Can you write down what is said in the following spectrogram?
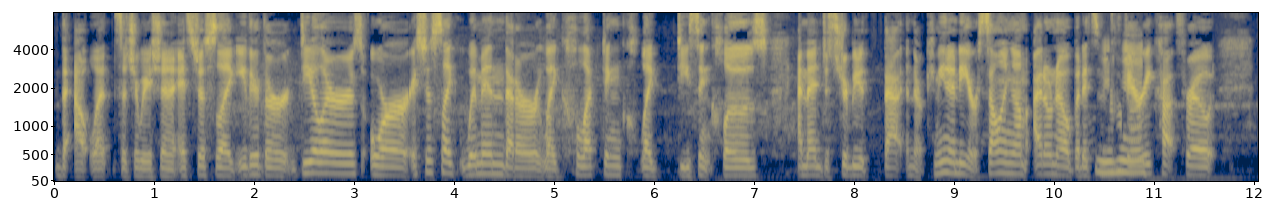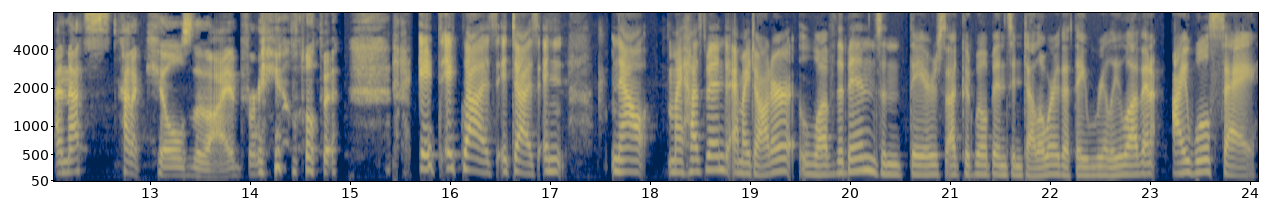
the outlet situation. It's just like either they're dealers or it's just like women that are like collecting like decent clothes and then distribute that in their community or selling them i don't know but it's mm-hmm. very cutthroat. And that's kind of kills the vibe for me a little bit. It it does it does. And now my husband and my daughter love the bins, and there's a Goodwill bins in Delaware that they really love. And I will say,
